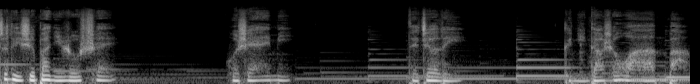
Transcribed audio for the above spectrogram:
这里是伴你入睡，我是艾米，在这里跟你道声晚安吧。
